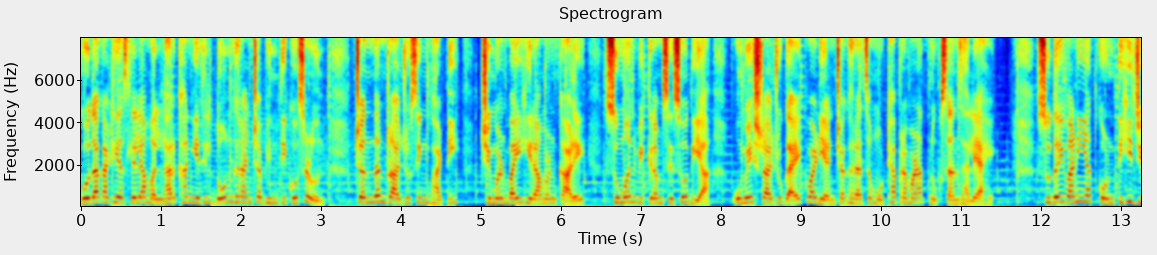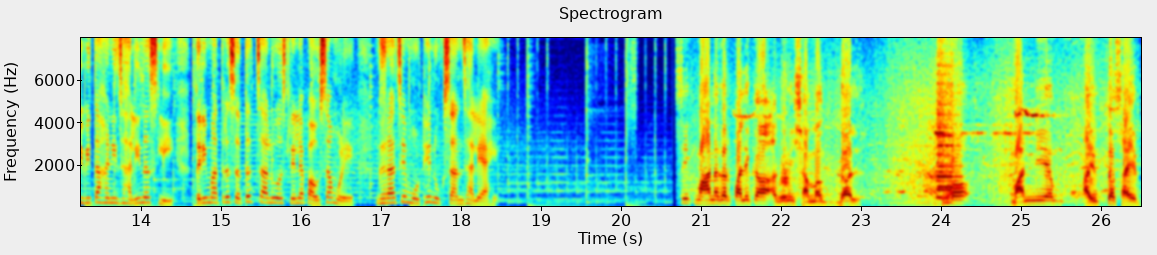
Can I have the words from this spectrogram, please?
गोदाकाठी असलेल्या मल्हारखान येथील दोन घरांच्या भिंती कोसळून चंदन राजू सिंग भाटी चिमणबाई हिरामण काळे सुमन विक्रम सिसोदिया उमेश राजू गायकवाड यांच्या घराचं मोठ्या प्रमाणात नुकसान झाले आहे. सुदैवानी यात कोणतीही जीवितहानी झाली नसली तरी मात्र सतत चालू असलेल्या पावसामुळे घराचे मोठे नुकसान झाले आहे. नाशिक महानगरपालिका अग्निशामक दल व माननीय आयुक्त साहेब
